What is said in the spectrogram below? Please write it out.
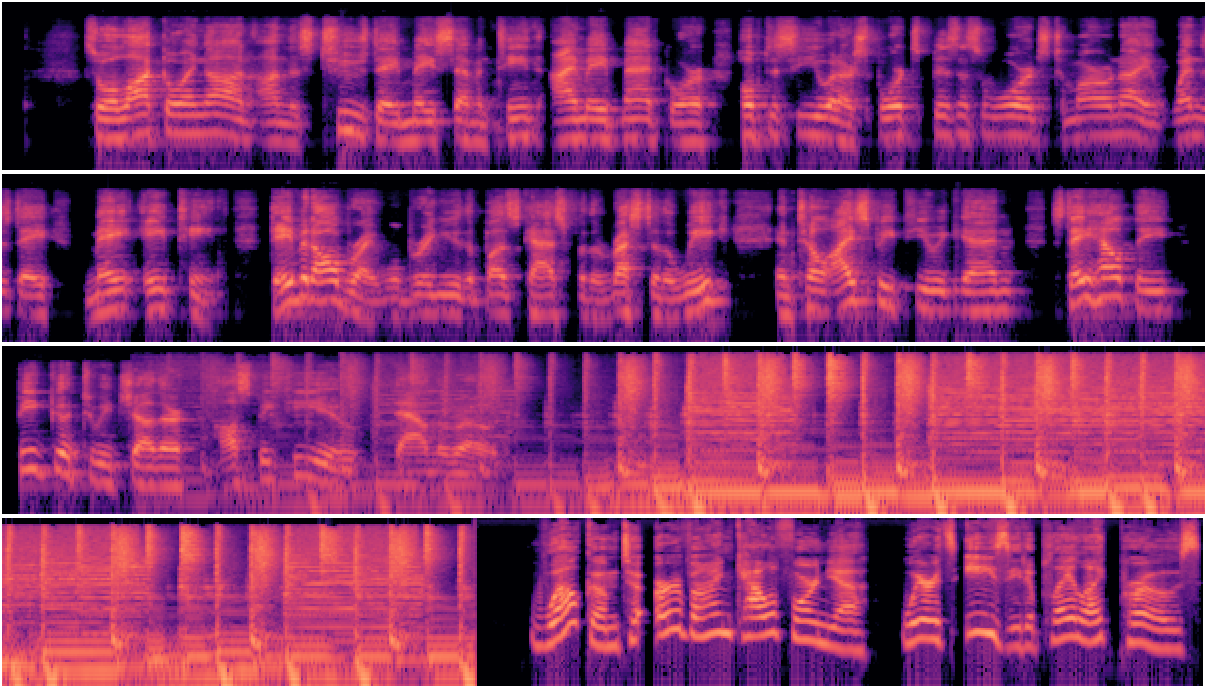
So a lot going on on this Tuesday, May 17th. I'm Abe Madkour. Hope to see you at our Sports Business Awards tomorrow night, Wednesday, May 18th. David Albright will bring you the Buzzcast for the rest of the week. Until I speak to you again, stay healthy, be good to each other. I'll speak to you down the road. Welcome to Irvine, California, where it's easy to play like pros.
